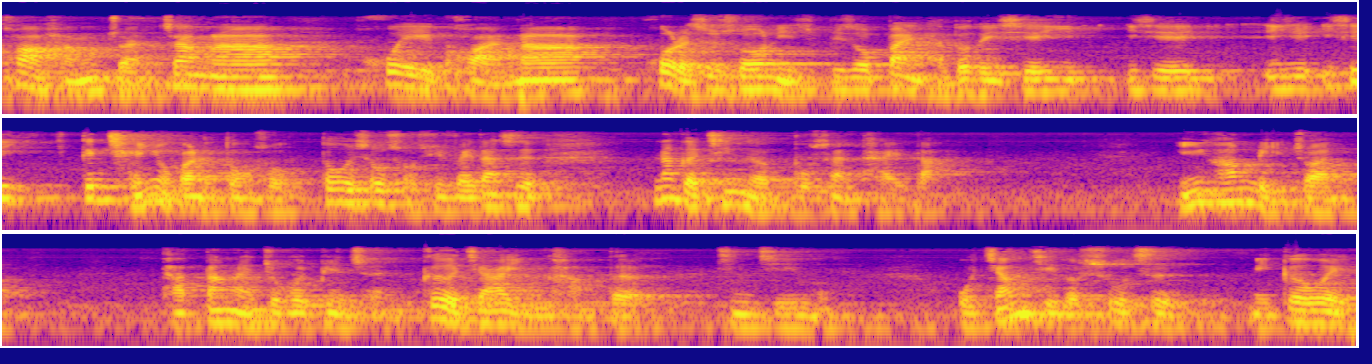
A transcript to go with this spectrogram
跨行转账啊、汇款啊，或者是说你比如说办很多的一些一一些一些一些跟钱有关的动作，都会收手续费，但是那个金额不算太大。银行理专，它当然就会变成各家银行的金鸡母。我讲几个数字，你各位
